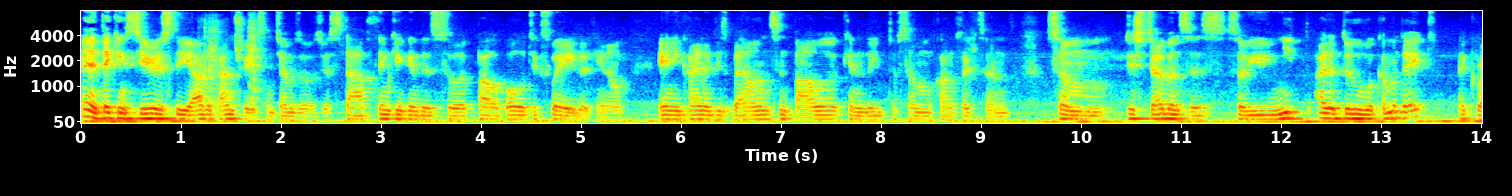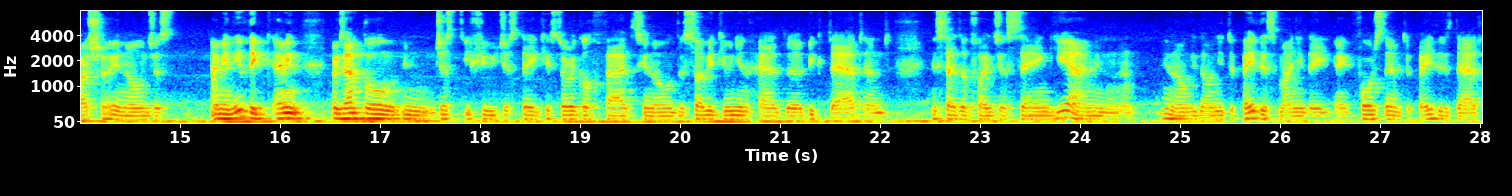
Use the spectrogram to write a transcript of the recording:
kind of taking seriously other countries in terms of just stop thinking in this sort of power politics way that you know any kind of disbalance in power can lead to some conflicts and some disturbances. So you need either to accommodate, like Russia, you know, just I mean, if they, I mean, for example, just if you just take historical facts, you know, the Soviet Union had a big debt, and instead of like just saying, yeah, I mean, you know, we don't need to pay this money, they, they forced them to pay this debt,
